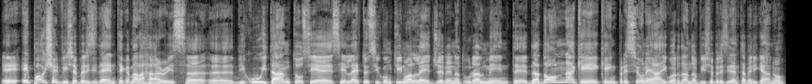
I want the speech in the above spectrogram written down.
eh, e poi c'è il vicepresidente Kamala Harris, eh, di cui tanto si è, si è, letto e si continua a leggere naturalmente. Da donna che, che impressione hai guardando al vicepresidente americano?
